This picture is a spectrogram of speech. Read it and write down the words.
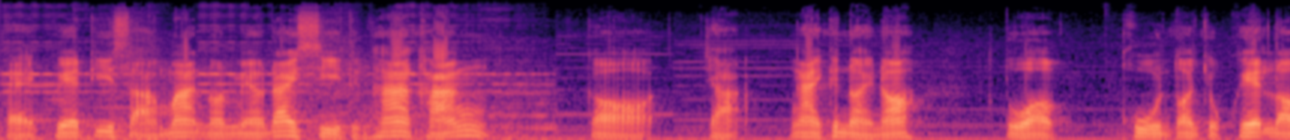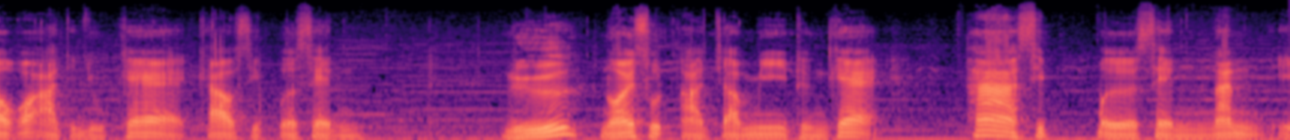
แต่เควสที่สามารถนอนแมวได้ 4-5 ครั้ง ก็จะง่ายขึ้นหน่อยเนาะ ตัวคูณตอนจบเควสเราก็อาจจะอยู่แค่ 90%หรือน้อยสุดอาจจะมีถึงแค่ 50%นั่นเอ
